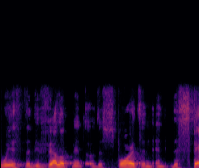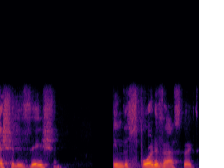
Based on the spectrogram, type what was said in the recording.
with the development of the sport and, and the specialization in the sportive aspect,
